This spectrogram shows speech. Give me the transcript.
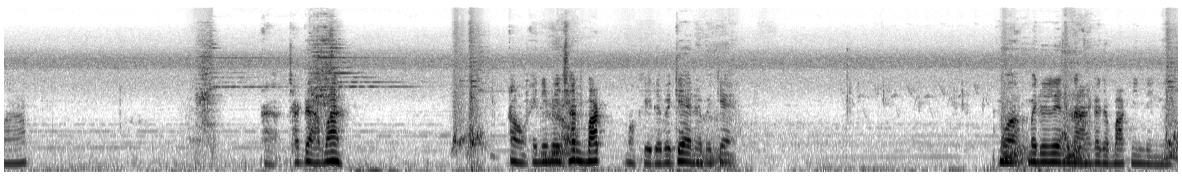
มาอะชักดาบมา เอาแอนิเมชันบั๊กโอเค เดี๋ยวไปแก้ เดี๋ยวไปแก้ว่าไม่ได้เล่นนานก็จะบั๊กนิดนึงเนี่ย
